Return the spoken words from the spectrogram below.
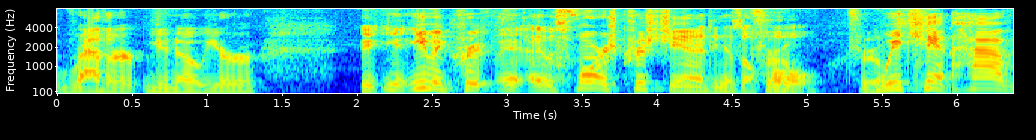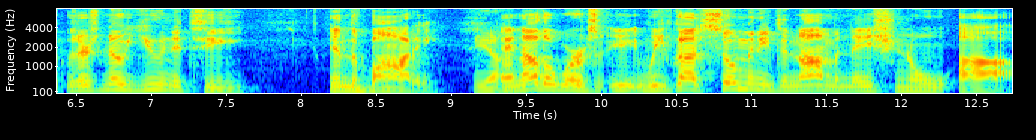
rather you know you're even as far as Christianity as a true, whole, true. we can't have. There's no unity in the body. Yeah. In other words, we've got so many denominational uh,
